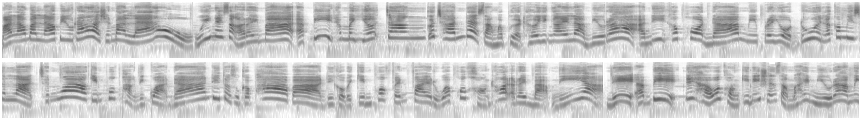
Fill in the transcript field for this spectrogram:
มาแล้วมาแล้วมิราฉันมาแล้วอุ้ยในายสั่งอะไรมาแอบบี้ทำไมเยอะจัง ก็ฉันแต่ะสั่งมาเผื่อเธอยังไงล่ะมิราอันนี้ข้าวโพดนะมีประโยชน์ด้วยแล้วก็มีสลัด ฉันว่ากินพวกผักดีกว่านะดีต่อสุขภาพอะ ดีกว่าไปกินพวกเฟรนฟรายหรือว่าพวกของทอดอะไรแบบนี้อะนี่แอบบี้ได้หาว่าของกินที่ฉันสั่งมาให้มิราไม่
